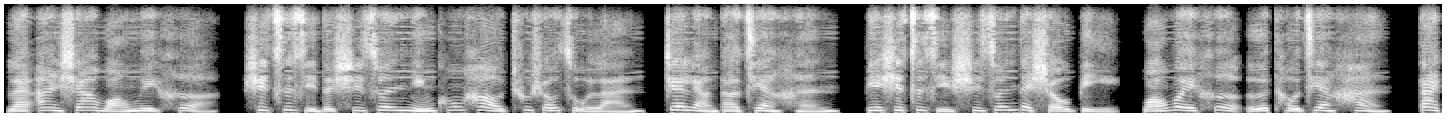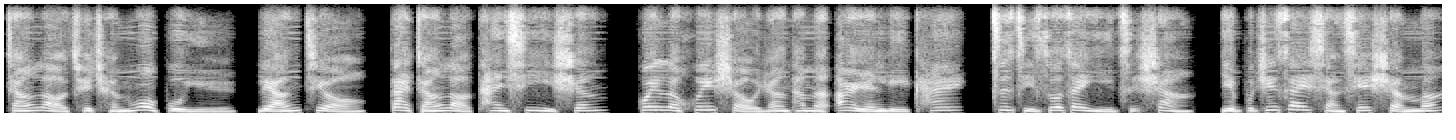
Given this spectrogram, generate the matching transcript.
来暗杀王威鹤，是自己的师尊宁空浩出手阻拦。这两道剑痕便是自己师尊的手笔。王威鹤额头见汗，大长老却沉默不语。良久，大长老叹息一声，挥了挥手，让他们二人离开，自己坐在椅子上，也不知在想些什么。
